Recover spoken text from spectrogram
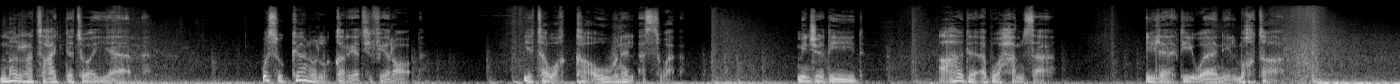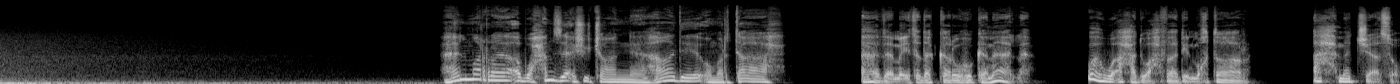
مرت عدة أيام وسكان القرية في رعب يتوقعون الأسوأ. من جديد عاد أبو حمزة إلى ديوان المختار. هالمرة أبو حمزة أشو كان هادئ ومرتاح؟ هذا ما يتذكره كمال وهو أحد أحفاد المختار أحمد جاسو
